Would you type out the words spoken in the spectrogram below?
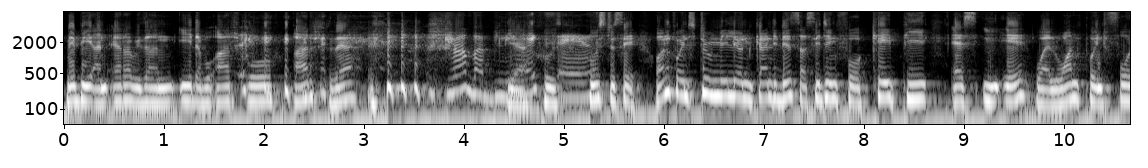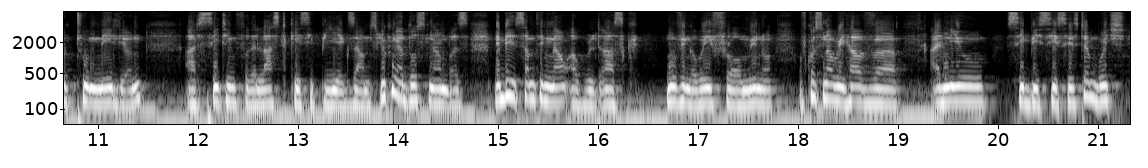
maybe an error with an E double R O R there. Probably yeah, who's, who's to say? 1.2 million candidates are sitting for KPSEA, while 1.42 million are sitting for the last KCPE exams. Looking at those numbers, maybe something now I would ask. Moving away from, you know, of course, now we have uh, a new CBC system, which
